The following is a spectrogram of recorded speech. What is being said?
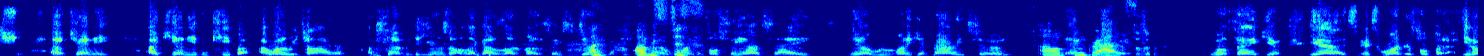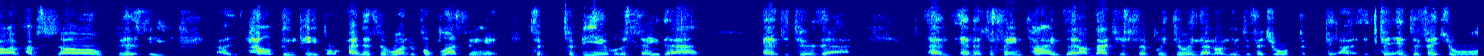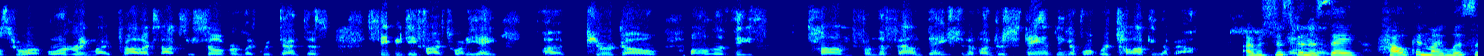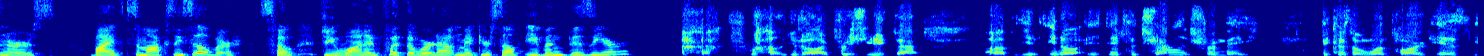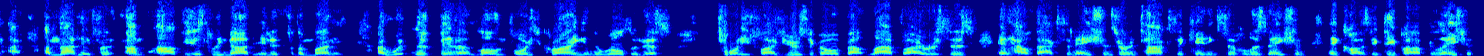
uh, Jenny. I can't even keep up. I want to retire. I'm 70 years old. I got a lot of other things to do. I, I, I got a just... wonderful fiance. You know, we want to get married soon. Oh, congrats. Well, thank you. Yeah, it's it's wonderful, but you know, I'm, I'm so busy uh, helping people, and it's a wonderful blessing to to be able to say that and to do that. And, and at the same time that I'm not just simply doing that on individual uh, to individuals who are ordering my products, OxySilver, Liquid Dentist, CBD 528, uh, Pure Go, all of these come from the foundation of understanding of what we're talking about. I was just going to say, how can my listeners buy some OxySilver? So do you want to put the word out and make yourself even busier? well, you know, I appreciate that. Uh, you, you, know, it, it's a challenge for me because on one part is I, I'm not in for I'm obviously not in it for the money. I wouldn't have been a lone voice crying in the wilderness 25 years ago about lab viruses and how vaccinations are intoxicating civilization and causing depopulation.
